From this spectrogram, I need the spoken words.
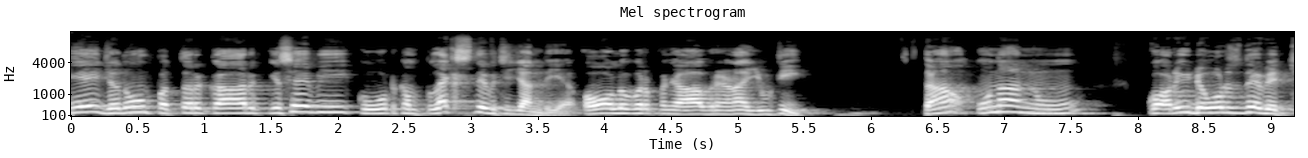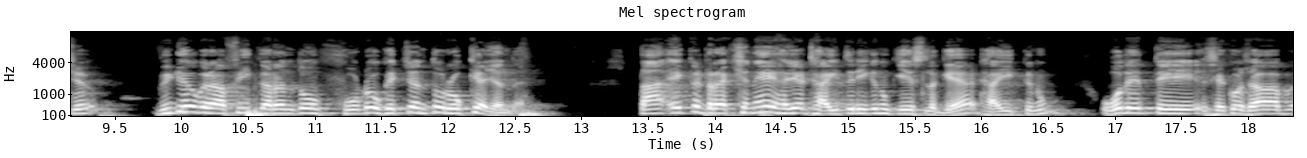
ਕਿ ਜਦੋਂ ਪੱਤਰਕਾਰ ਕਿਸੇ ਵੀ ਕੋਰਟ ਕੰਪਲੈਕਸ ਦੇ ਵਿੱਚ ਜਾਂਦੇ ਆ 올 ਓਵਰ ਪੰਜਾਬ, ਹਰਿਆਣਾ ਯੂਟੀ ਤਾਂ ਉਹਨਾਂ ਨੂੰ ਕੋਰੀਡੋਰਸ ਦੇ ਵਿੱਚ ਵੀਡੀਓਗ੍ਰਾਫੀ ਕਰਨ ਤੋਂ ਫੋਟੋ ਖਿੱਚਣ ਤੋਂ ਰੋਕਿਆ ਜਾਂਦਾ ਤਾਂ ਇੱਕ ਡਾਇਰੈਕਸ਼ਨ ਇਹ ਹਜੇ 28 ਤਰੀਕ ਨੂੰ ਕੇਸ ਲੱਗਿਆ 28 ਇੱਕ ਨੂੰ। ਉਹਦੇ ਤੇ ਸੇਖੋ ਸਾਹਿਬ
